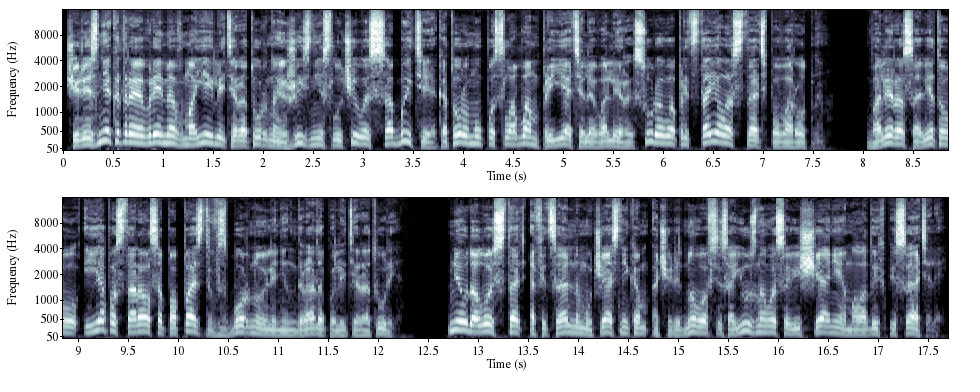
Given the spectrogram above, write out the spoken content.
Через некоторое время в моей литературной жизни случилось событие, которому, по словам приятеля Валеры Сурова, предстояло стать поворотным. Валера советовал, и я постарался попасть в сборную Ленинграда по литературе мне удалось стать официальным участником очередного всесоюзного совещания молодых писателей.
